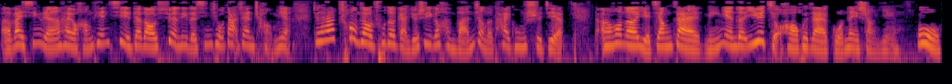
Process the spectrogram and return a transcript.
呃外星人，还有航天器，再到绚丽的星球大战场面，就它创造出的感觉是一个很完整的太空世界。然后呢，也将在明年的一月九号会在国内上映。哦，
